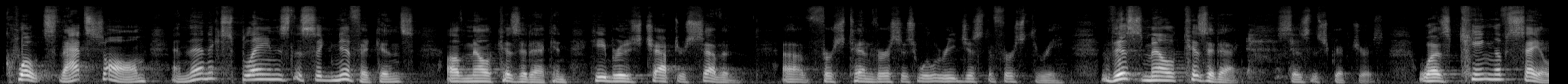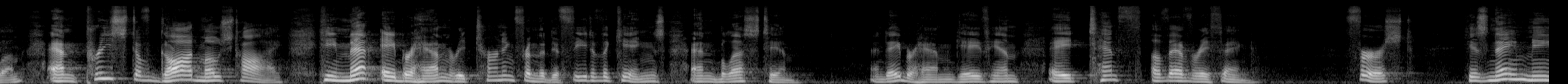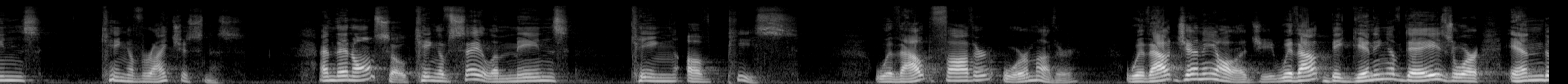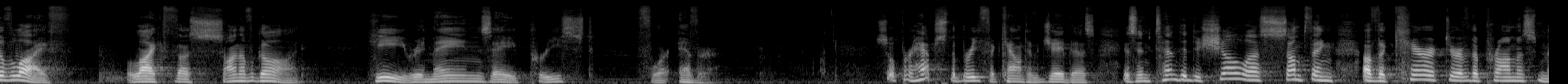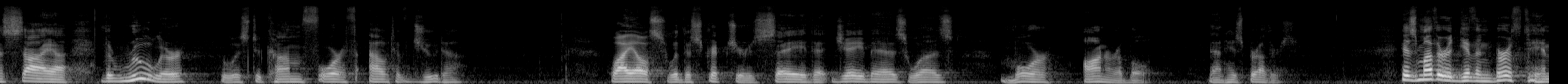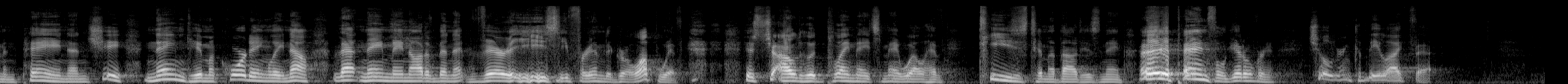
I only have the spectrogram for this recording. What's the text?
quotes that psalm and then explains the significance of Melchizedek in Hebrews chapter 7. Uh, first 10 verses, we'll read just the first three. This Melchizedek, says the scriptures, was king of Salem and priest of God Most High. He met Abraham returning from the defeat of the kings and blessed him. And Abraham gave him a tenth of everything. First, his name means king of righteousness. And then also, King of Salem means King of Peace. Without father or mother, without genealogy, without beginning of days or end of life, like the Son of God, he remains a priest forever. So perhaps the brief account of Jabez is intended to show us something of the character of the promised Messiah, the ruler who was to come forth out of Judah. Why else would the scriptures say that Jabez was more honorable than his brothers? His mother had given birth to him in pain, and she named him accordingly. Now, that name may not have been very easy for him to grow up with. His childhood playmates may well have teased him about his name. Hey, painful, get over it. Children can be like that.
